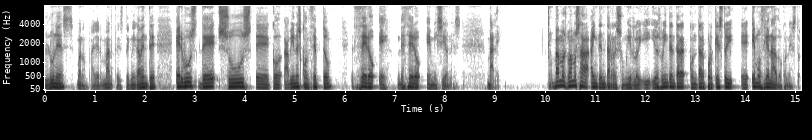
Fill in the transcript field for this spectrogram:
lunes, bueno, ayer martes técnicamente, Airbus de sus eh, aviones concepto 0E, de cero emisiones. Vale. Vamos, vamos a, intentar resumirlo y, os voy a intentar contar por qué estoy emocionado con esto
